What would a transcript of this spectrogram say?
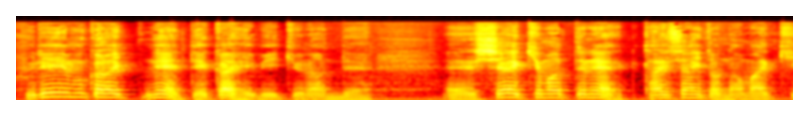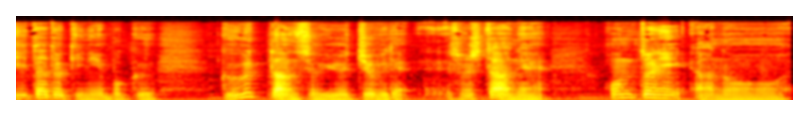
フレームからねでかいヘビー級なんで、えー、試合決まってね対戦相手の名前聞いた時に僕ググったんですよ YouTube で。そしたらね本当にあの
